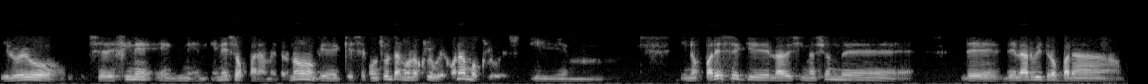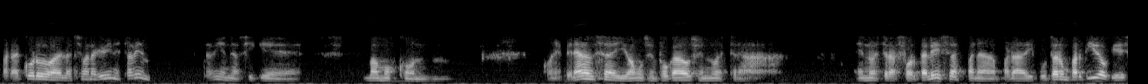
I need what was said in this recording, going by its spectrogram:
Y luego se define en, en- en esos parámetros, ¿no? Que, que se consultan con los clubes, con ambos clubes. Y, mm, y nos parece que la designación de, de- del árbitro para, para Córdoba la semana que viene está bien, está bien, así que vamos con, con esperanza y vamos enfocados en nuestra en nuestras fortalezas para, para disputar un partido que es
